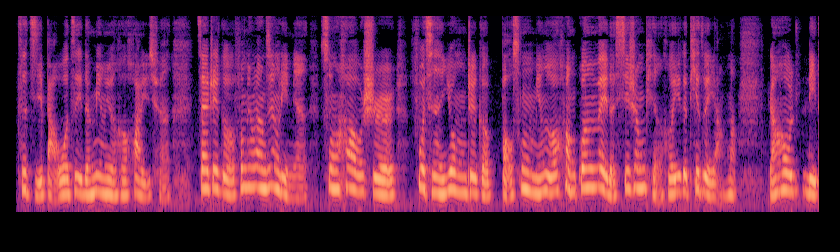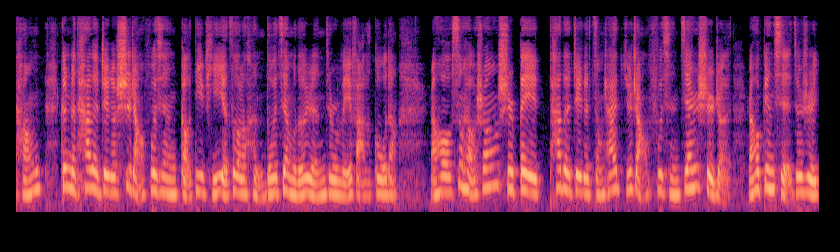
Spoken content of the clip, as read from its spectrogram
自己把握自己的命运和话语权。在这个风平浪静里面，宋浩是父亲用这个保送名额换官位的牺牲品和一个替罪羊嘛。然后李唐跟着他的这个市长父亲搞地皮，也做了很多见不得人，就是违法的勾当。然后宋小双是被他的这个警察局长父亲监视着，然后并且就是，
